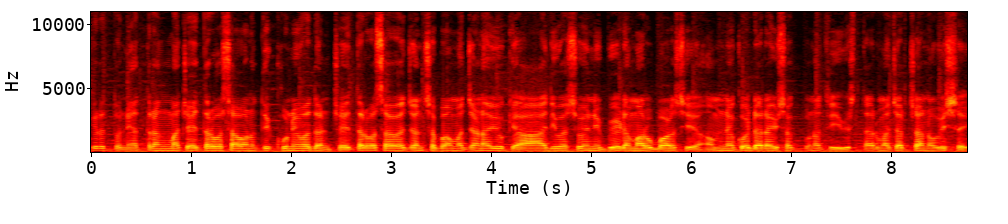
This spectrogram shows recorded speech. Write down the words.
કરીએ તો નેત્રંગમાં ચૈતર વસાવાનું તીખું નિવેદન. ચૈતર વસાવે જનસભામાં જણાવ્યું કે આ આદિવાસીઓની ભીડ અમારું બળ છે, અમને કોઈ ડરાવી શકતું નથી, વિસ્તારમાં ચર્ચાનો વિષય.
